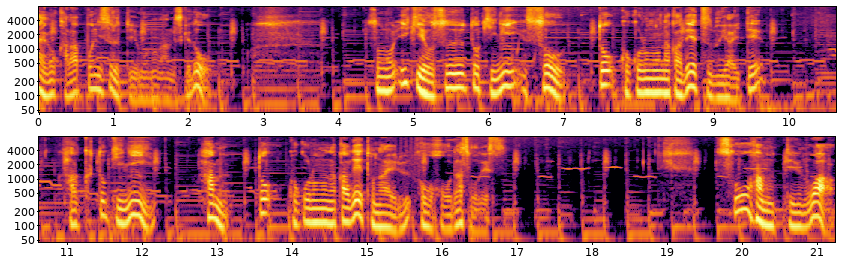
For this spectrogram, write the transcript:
えを空っぽにするっていうものなんですけどその息を吸う時に「そう」と心の中でつぶやいて吐く時に「ハム」と心の中で唱える方法だそうです。ソーハムっていうのは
